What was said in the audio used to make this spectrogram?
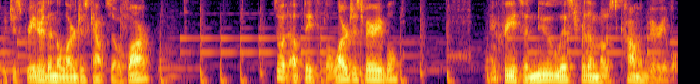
which is greater than the largest count so far, so it updates the largest variable and creates a new list for the most common variable.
